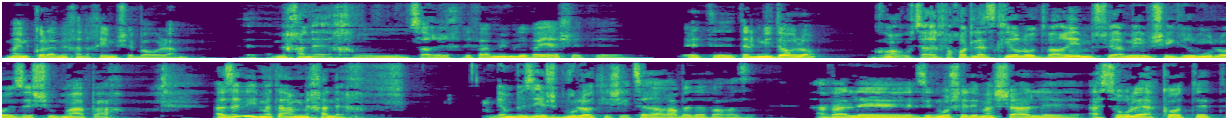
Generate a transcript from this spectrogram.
מה עם כל המחנכים שבעולם? המחנך, הוא צריך לפעמים לבייש את, אה, את אה, תלמידו, לא? כלומר, הוא צריך לפחות להזכיר לו דברים מסוימים שיגרמו לו איזשהו מהפך. אז זה אם אתה מחנך. גם בזה יש גבולות, יש יצר הרע בדבר הזה. אבל זה כמו שלמשל אסור להכות את,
